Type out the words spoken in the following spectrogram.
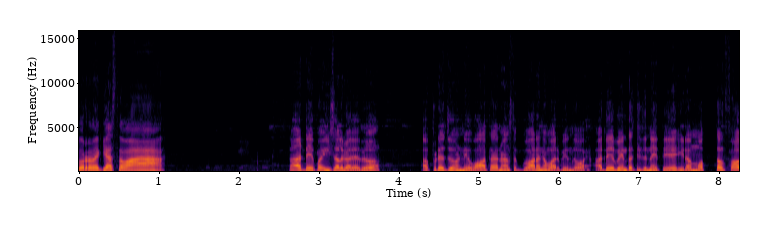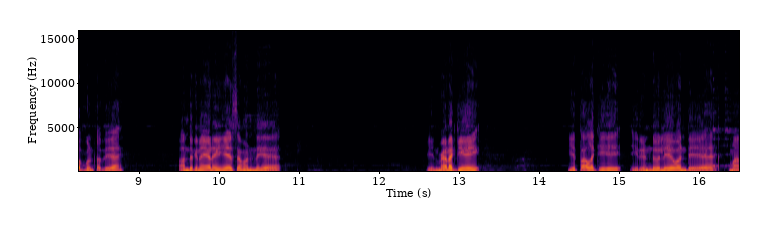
గుర్రం ఎక్కేస్తావా? స్టార్ట్ అయ్యి పైసలు కాలేదు. అప్పుడే చూడండి వాతావరణం అంత ఘోరంగా మారిపోయిందో. అదే వింటర్ సీజన్ అయితే ఇక్కడ మొత్తం ఫాగ్ ఉంటుంది. అందుకని నేను ఏం చేసామంటే ఈ మెడకి ఈ తలకి ఈ రెండు లేవంటే మన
